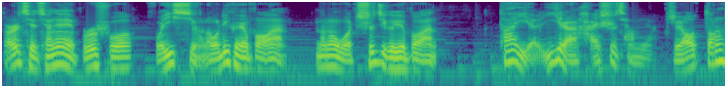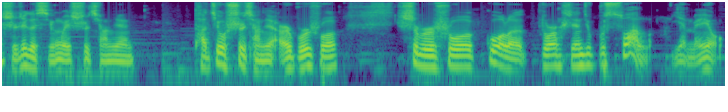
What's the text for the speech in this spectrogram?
而且强奸也不是说我一醒了我立刻要报案，那么我迟几个月报案，他也依然还是强奸。只要当时这个行为是强奸，他就是强奸，而不是说是不是说过了多长时间就不算了，也没有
